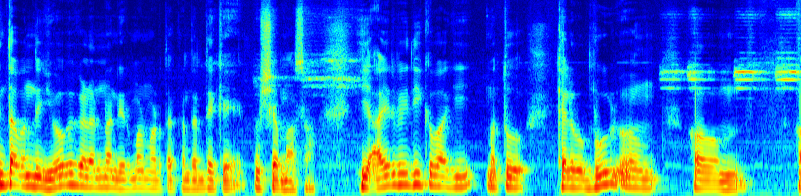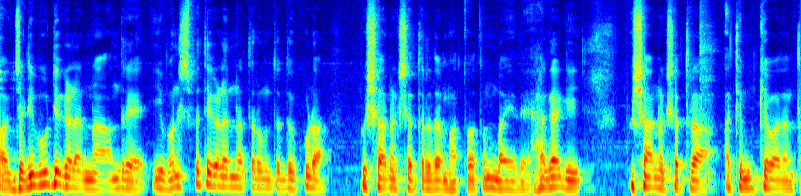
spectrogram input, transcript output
ಇಂಥ ಒಂದು ಯೋಗಗಳನ್ನು ನಿರ್ಮಾಣ ಮಾಡ್ತಕ್ಕಂಥದ್ದಕ್ಕೆ ಪುಷ್ಯ ಮಾಸ ಈ ಆಯುರ್ವೇದಿಕವಾಗಿ ಮತ್ತು ಕೆಲವು ಭೂ ಜಡಿಬೂಟಿಗಳನ್ನು ಅಂದರೆ ಈ ವನಸ್ಪತಿಗಳನ್ನು ತರುವಂಥದ್ದು ಕೂಡ ಪುಷ್ಯ ನಕ್ಷತ್ರದ ಮಹತ್ವ ತುಂಬ ಇದೆ. ಹಾಗಾಗಿ ಪುಷ್ಯ ನಕ್ಷತ್ರ ಅತಿ ಮುಖ್ಯವಾದಂಥ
